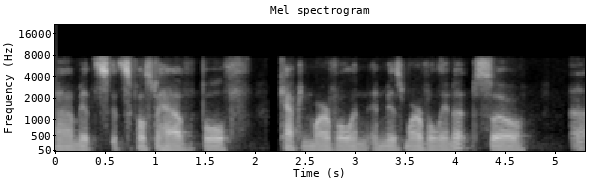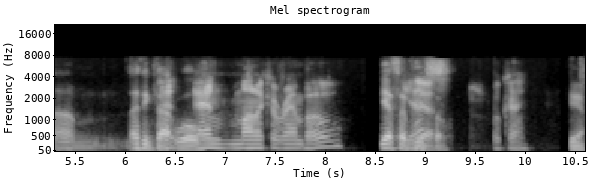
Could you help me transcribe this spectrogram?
um, it's it's supposed to have both Captain Marvel and, and Ms. Marvel in it. So um, I think that and, will. and Monica Rambeau. yes, I believe yes. so. Okay. Yeah.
